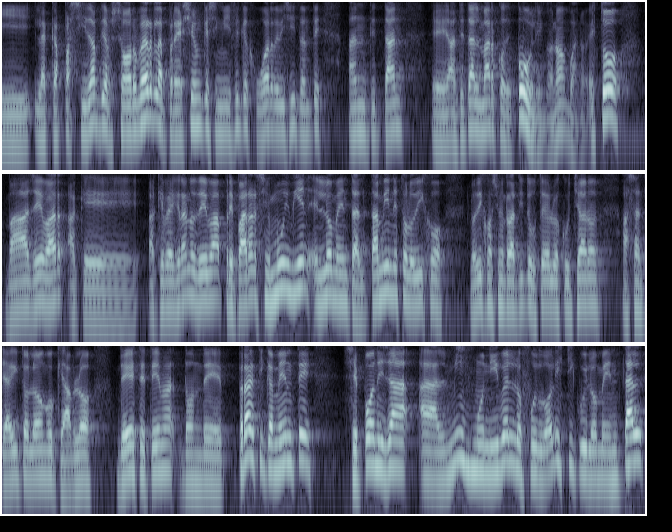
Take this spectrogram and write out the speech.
y la capacidad de absorber la presión que significa jugar de visitante ante, tan, eh, ante tal marco de público. ¿no? Bueno, esto va a llevar a que, a que Belgrano deba prepararse muy bien en lo mental. También esto lo dijo, lo dijo hace un ratito, ustedes lo escucharon, a Santiaguito Longo, que habló de este tema, donde prácticamente se pone ya al mismo nivel lo futbolístico y lo mental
